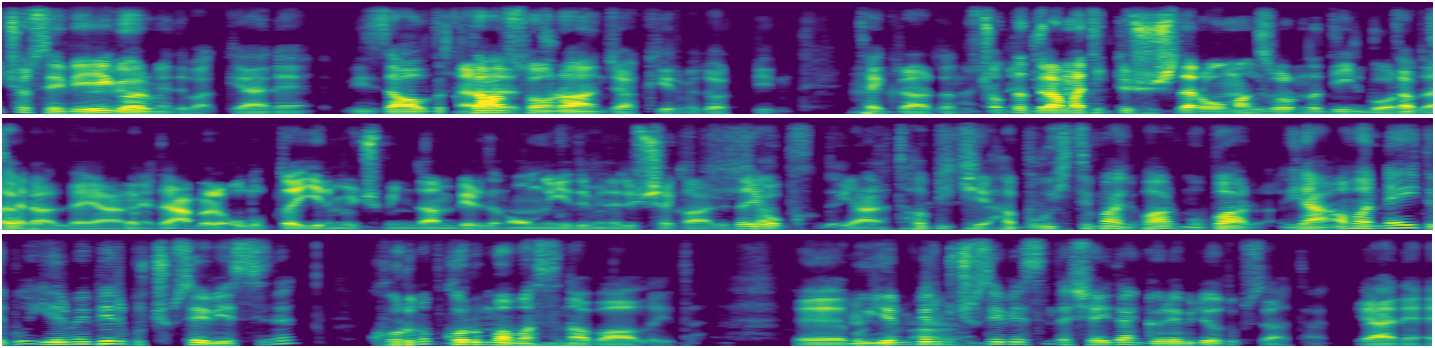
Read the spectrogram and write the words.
hiç o seviyeyi hı. görmedi bak. Yani vize aldıktan Evet. sonra ancak 24.000 Hı hı. tekrardan Çok da çıkıyor. dramatik düşüşler olmak zorunda değil bu Tabii arada tabii. herhalde yani. Tabii Yani tabii. böyle olup da 23 binden birden 17 bine düşecek hali de Ya, yok yani. ya tabii ki. Ha bu ihtimal var mı? Var. Yani ama neydi bu? 21.5 seviyesinin korunup korunmamasına bağlıydı. Ee, Hı bu hı, 21.5 anladım. seviyesini de şeyden görebiliyorduk zaten. Yani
